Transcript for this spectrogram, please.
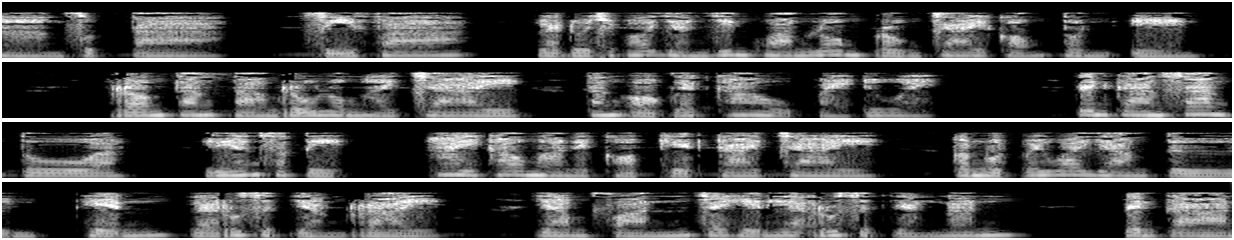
ห่างสุดตา สีฟ้า และโดยเฉพาะอย่างยิ่งความโล่งโปร่งใจของตนเอง พร้อมทั้งตามรู้ลมหายใจ ทั้งออกและเข้าไปด้วย เป็นการสร้างตัว เลี้ยงสติให้เข้ามาในขอบเขตกายใจกำหนดไว้ว่ายามตื่น เห็นและรู้สึกอย่างไร ยามฝันจะเห็นและรู้สึกอย่างนั้น เป็นการ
